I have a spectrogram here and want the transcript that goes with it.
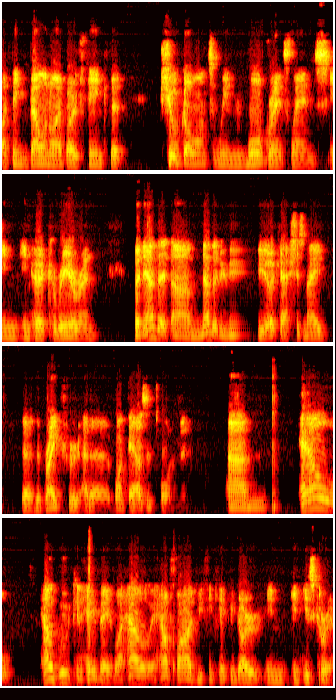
I think Val and I both think that she'll go on to win more Grand Slams in, in her career. And but now that um, now that Hurkacz has made the, the breakthrough at a 1000 tournament, um, how how good can he be? Like how how far do you think he can go in in his career?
